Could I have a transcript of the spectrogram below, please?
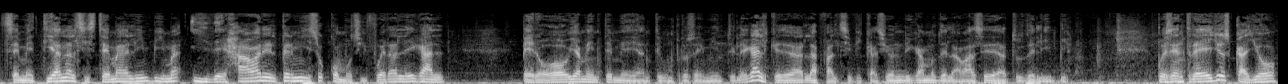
se metían al sistema del INVIMA y dejaban el permiso como si fuera legal, pero obviamente mediante un procedimiento ilegal, que era la falsificación, digamos, de la base de datos del INVIMA. Pues entre ellos cayó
